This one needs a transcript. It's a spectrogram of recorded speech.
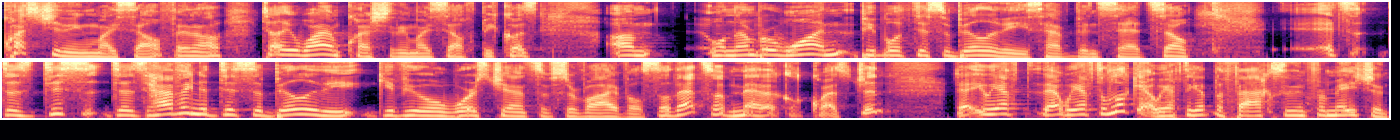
questioning myself. And I'll tell you why I'm questioning myself because, um, well, number one, people with disabilities have been said. So it's does dis, does having a disability give you a worse chance of survival? So that's a medical question that we have to, that we have to look at. We have to get the facts and information.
